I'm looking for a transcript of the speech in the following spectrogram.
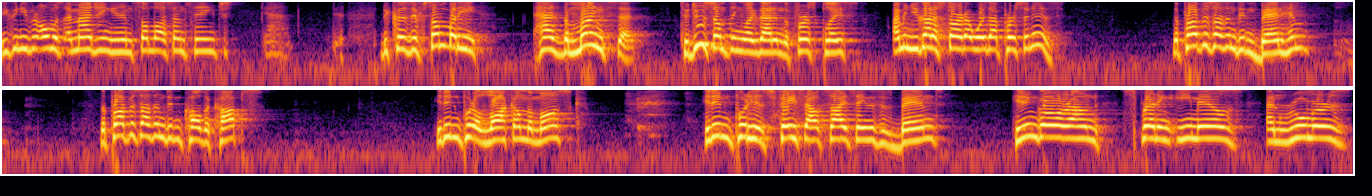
You can even almost imagine him, sallallahu alaihi wasallam, saying, just, yeah. Because if somebody has the mindset to do something like that in the first place, I mean, you got to start out where that person is. The Prophet didn't ban him. The Prophet didn't call the cops. He didn't put a lock on the mosque. He didn't put his face outside saying this is banned. He didn't go around spreading emails and rumors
